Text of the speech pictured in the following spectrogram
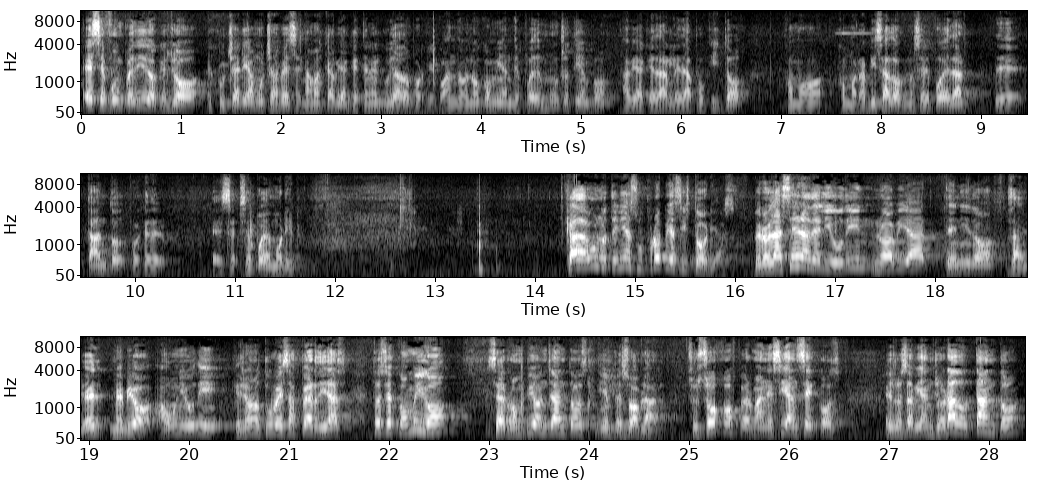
Ese fue un pedido que yo escucharía muchas veces, nada más que había que tener cuidado porque cuando no comían después de mucho tiempo, había que darle de a poquito, como, como Rabbi no se le puede dar eh, tanto porque eh, se puede morir. Cada uno tenía sus propias historias, pero la escena del Yudín no había tenido, o sea, él me vio a un Yudí que yo no tuve esas pérdidas, entonces conmigo se rompió en llantos y empezó a hablar. Sus ojos permanecían secos, ellos habían llorado tanto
